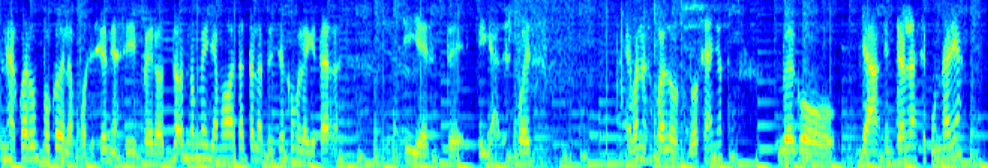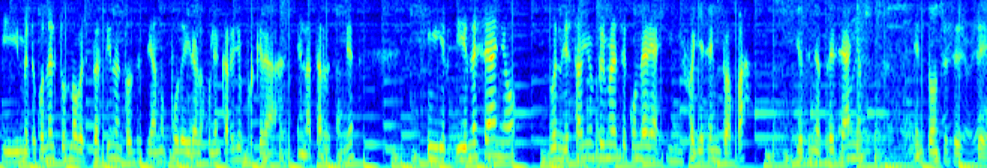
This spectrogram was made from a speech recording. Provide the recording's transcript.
me acuerdo un poco de la posición y así, pero no, no me llamaba tanto la atención como la guitarra. Y este, y ya después, eh, bueno, eso fue a los 12 años. Luego ya entré a la secundaria y me tocó en el turno vespertino, entonces ya no pude ir a la Julián Carrillo porque era en la tarde también. Y, y en ese año, bueno, ya estaba yo en primera secundaria y fallece mi papá. Yo tenía 13 años. Entonces, este,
